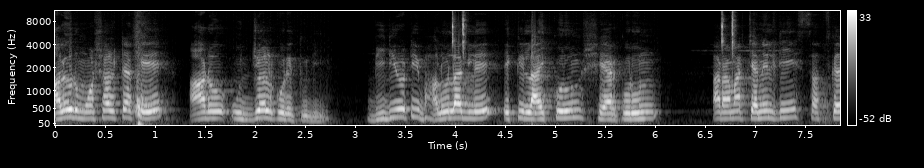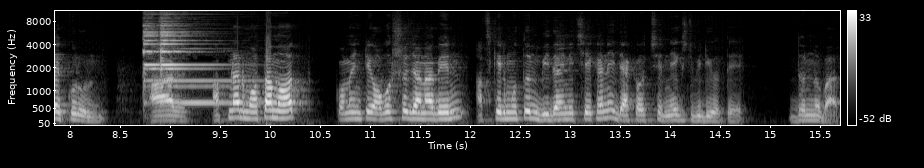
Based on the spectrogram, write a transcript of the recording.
আলোর মশালটাকে আরও উজ্জ্বল করে তুলি। ভিডিওটি ভালো লাগলে একটি লাইক করুন, শেয়ার করুন আর আমার চ্যানেলটি সাবস্ক্রাইব করুন। আর আপনার মতামত কমেন্টে অবশ্য জানাবেন। আজকের মতন বিদায় নিচ্ছি এখানেই। দেখা হচ্ছে নেক্সট ভিডিওতে ধন্যবাদ।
